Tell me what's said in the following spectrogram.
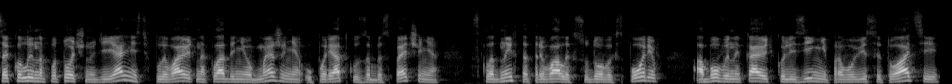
це коли на поточну діяльність впливають накладені обмеження у порядку забезпечення складних та тривалих судових спорів або виникають колізійні правові ситуації,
